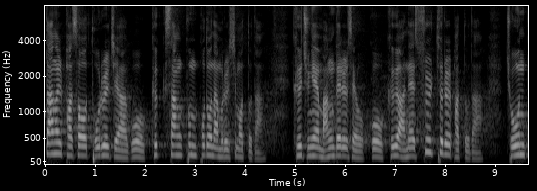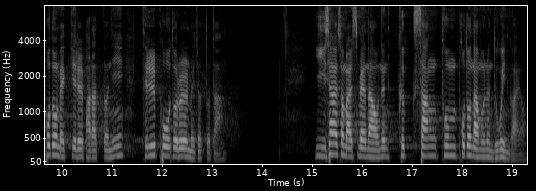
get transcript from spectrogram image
땅을 파서 돌을 제하고 극상품 포도나무를 심었도다. 그 중에 망대를 세웠고 그 안에 술틀을 받도다. 좋은 포도 맺기를 바랐더니 들포도를 맺었도다. 이 이사야서 말씀에 나오는 극상품 포도나무는 누구인가요?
